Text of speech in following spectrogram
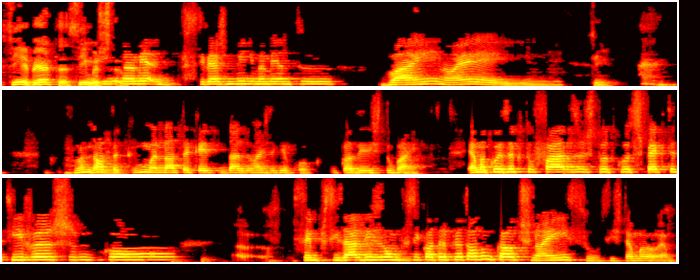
Sim, aberta, sim, mas. Se estiveres minimamente bem, não é? E... Sim. Uma nota, uma nota que hei de dar mais daqui a pouco, por causa disto do bem. É uma coisa que tu fazes todo com as expectativas com sem precisar de um psicoterapeuta ou de um coach, não é isso? Isto é uma,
